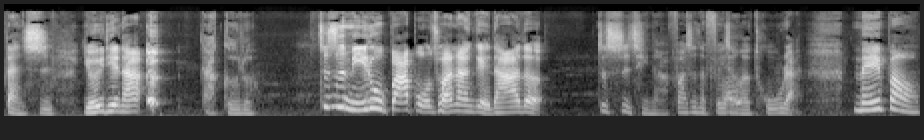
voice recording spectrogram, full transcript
但是有一天他 打嗝了，这是麋鹿巴伯传染给他的。这事情啊，发生的非常的突然，美宝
